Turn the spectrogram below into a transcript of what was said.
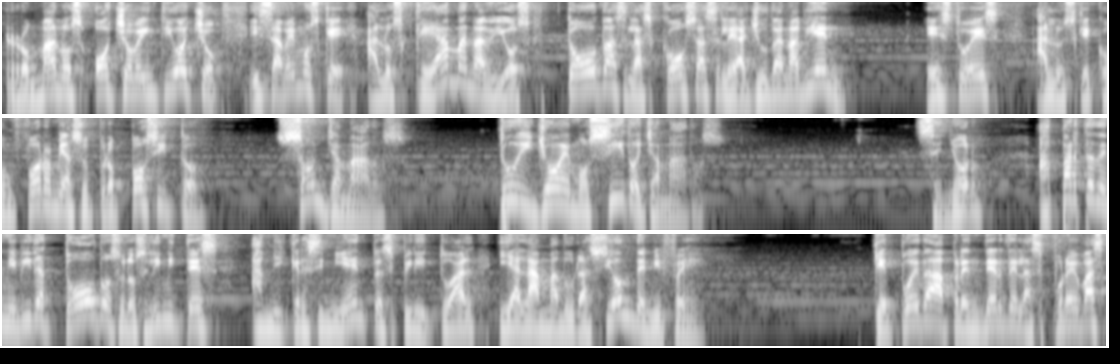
Romanos 8:28 y sabemos que a los que aman a Dios todas las cosas le ayudan a bien. Esto es, a los que conforme a su propósito son llamados. Tú y yo hemos sido llamados. Señor, aparta de mi vida todos los límites a mi crecimiento espiritual y a la maduración de mi fe. Que pueda aprender de las pruebas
